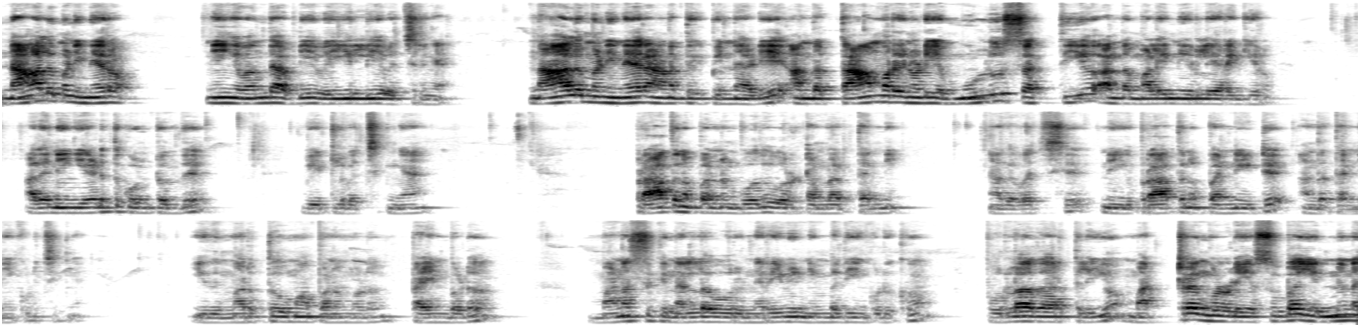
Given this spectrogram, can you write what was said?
நாலு மணி நேரம் நீங்கள் வந்து அப்படியே வெயில்லையே வச்சுருங்க. நாலு மணி நேரம் ஆனதுக்கு பின்னாடி அந்த தாமரையினுடைய முழு சக்தியும் அந்த மழை நீரில் இறங்கிரும். அதை நீங்கள் எடுத்து கொண்டு வந்து வீட்டில் வச்சுக்கோங்க. பிரார்த்தனை பண்ணும்போது ஒரு டம்ளர் தண்ணி. அதை வச்சு நீங்கள் பிரார்த்தனை பண்ணிவிட்டு அந்த தண்ணி குடிச்சிக்கங்க. இது மருத்துவமாக பண்ணப்படும் பயன்படும். மனசுக்கு நல்ல ஒரு நிறைவு நிம்மதியும் கொடுக்கும். பொருளாதாரத்துலேயும் மற்றவங்களுடைய சுப என்னென்ன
